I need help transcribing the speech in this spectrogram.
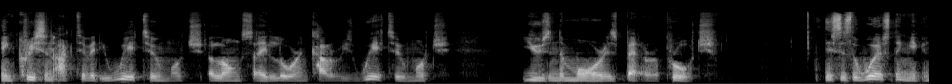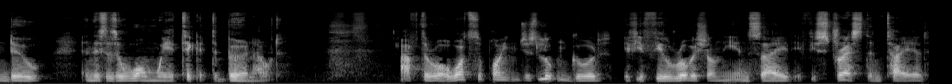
Increasing activity way too much alongside lowering calories way too much using the more is better approach. This is the worst thing you can do, and this is a one way ticket to burnout. After all, what's the point in just looking good if you feel rubbish on the inside, if you're stressed and tired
